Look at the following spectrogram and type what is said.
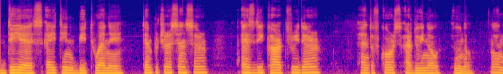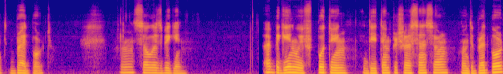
DS18B20 temperature sensor, SD card reader, and of course Arduino Uno and breadboard. Uh, so let's begin. I begin with putting the temperature sensor on the breadboard.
